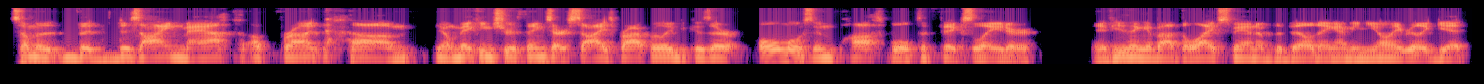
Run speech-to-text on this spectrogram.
some of the design math up front. Um, you know, making sure things are sized properly because they're almost impossible to fix later. And if you think about the lifespan of the building, I mean, you only really get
